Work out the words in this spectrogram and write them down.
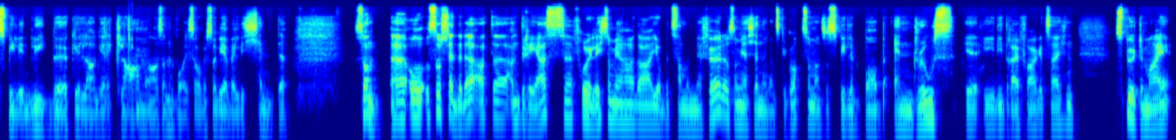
spiller inn lydbøker, lager reklame og sånne voiceover, så de er veldig kjente. Sånn. Uh, og så skjedde det at uh, Andreas uh, Frølich, som jeg har da jobbet sammen med før, og som jeg kjenner ganske godt, som altså spiller Bob Andrews i, i De drei Fragezeichen, spurte meg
